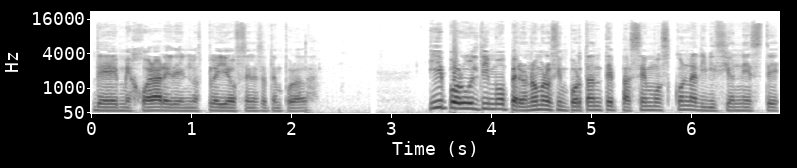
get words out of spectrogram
de mejorar en los playoffs en esta temporada. Y por último, pero no menos importante, pasemos con la división este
